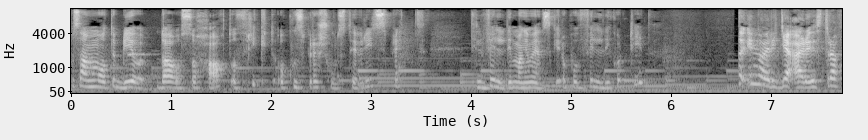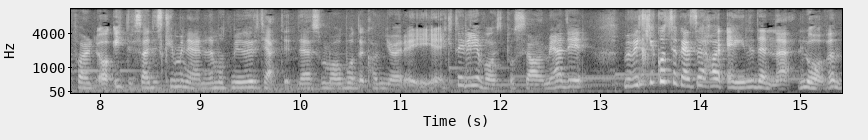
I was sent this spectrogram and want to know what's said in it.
På samme måte blir da også hat og frykt og konspirasjonsteorier spredt til veldig mange mennesker og på veldig kort tid. I Norge er det jo straffbart å ytre seg diskriminerende mot minoriteter. Det som man både kan gjøre i ekte liv og i sosiale medier. Men hvilke konsekvenser har egentlig denne loven?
